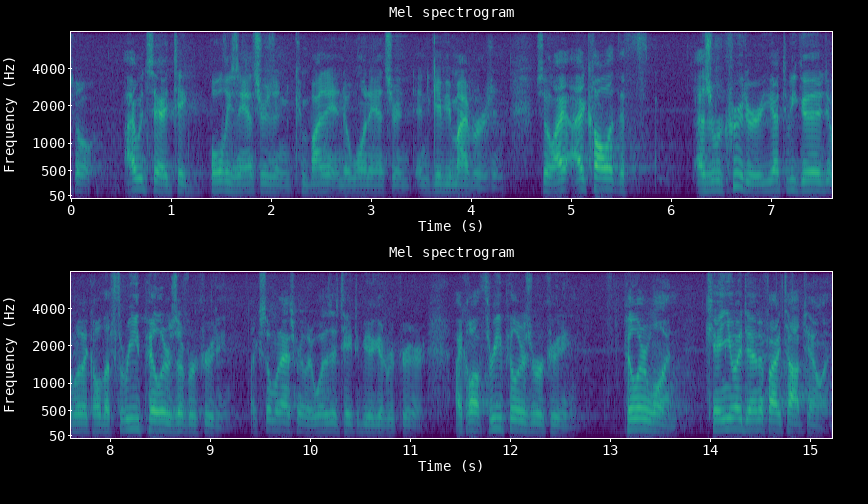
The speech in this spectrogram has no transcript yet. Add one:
So I would say I'd take both these answers and combine it into one answer and, and give you my version. So I, I call it the, th- as a recruiter, you have to be good at what I call the three pillars of recruiting. Like someone asked me earlier, what does it take to be a good recruiter? I call it three pillars of recruiting. Pillar one, can you identify top talent?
